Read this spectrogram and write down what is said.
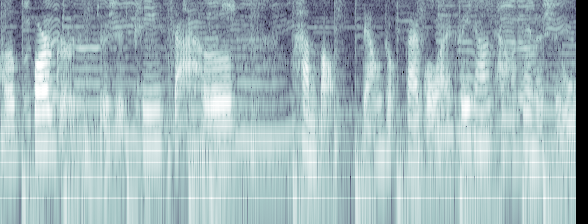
和 burger，就是披萨和汉堡两种在国外非常常见的食物。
